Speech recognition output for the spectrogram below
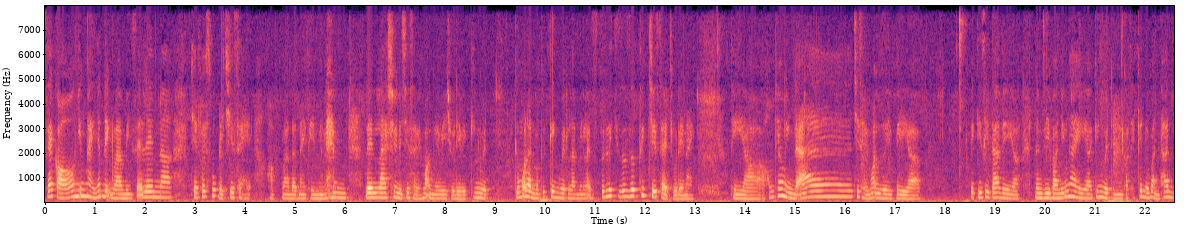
sẽ có những ngày nhất định là mình sẽ lên uh, trên Facebook để chia sẻ. Hoặc là đợt này thì mình lên lên livestream để chia sẻ với mọi người về chủ đề về kinh nguyệt. Cứ mỗi lần mà cứ kinh nguyệt là mình lại rất thích rất, rất thích chia sẻ chủ đề này. Thì uh, hôm trước mình đã chia sẻ với mọi người về uh, về cái gì ta? Về uh, làm gì vào những ngày uh, kinh nguyệt để mình có thể kết nối bản thân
